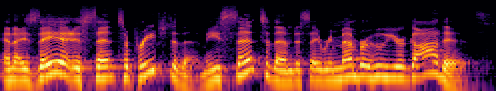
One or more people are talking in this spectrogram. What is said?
And Isaiah is sent to preach to them. He's sent to them to say, Remember who your God is.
